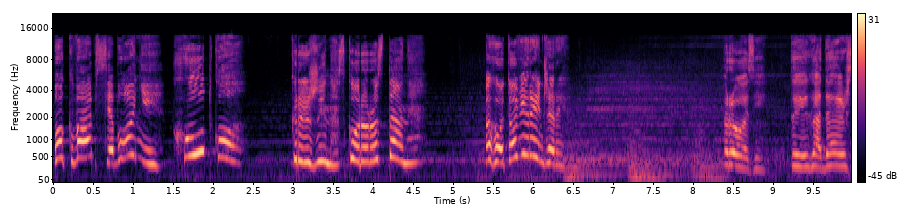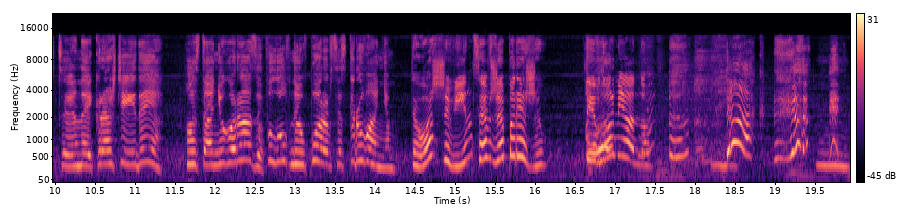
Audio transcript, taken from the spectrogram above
Поквапся, Бонні. Хутко. Крижина скоро розтане. Готові рейнджери? Розі, ти гадаєш, це найкраща ідея? Останнього разу Флуф не впорався з керуванням. Тож він це вже пережив. Ти в нормі, Анно? Так! Він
